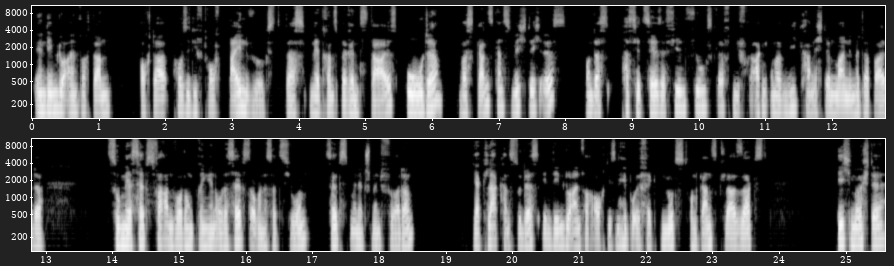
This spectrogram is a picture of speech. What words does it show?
indem du einfach dann auch da positiv drauf einwirkst, dass mehr Transparenz da ist. Oder was ganz, ganz wichtig ist, und das passiert sehr, sehr vielen Führungskräften, die fragen immer, wie kann ich denn meine Mitarbeiter zu mehr Selbstverantwortung bringen oder Selbstorganisation, Selbstmanagement fördern. Ja klar kannst du das, indem du einfach auch diesen Hippo-Effekt nutzt und ganz klar sagst, ich möchte,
